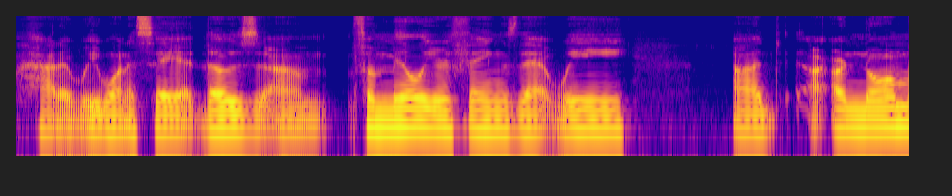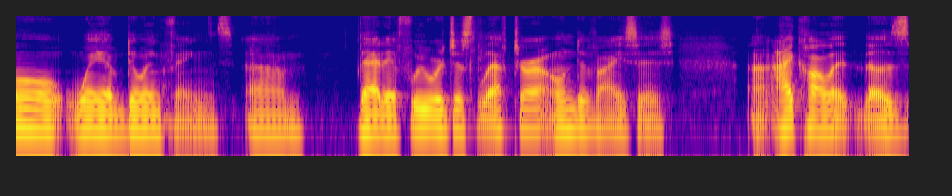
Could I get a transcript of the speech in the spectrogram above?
how do we want to say it those um, familiar things that we uh, our normal way of doing things um, that if we were just left to our own devices uh, I call it those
